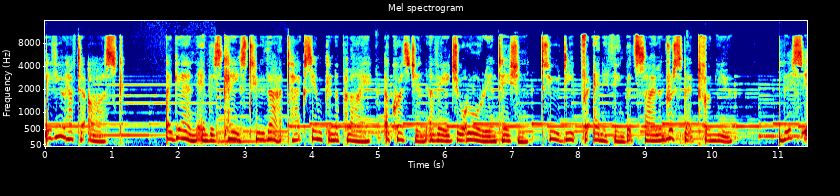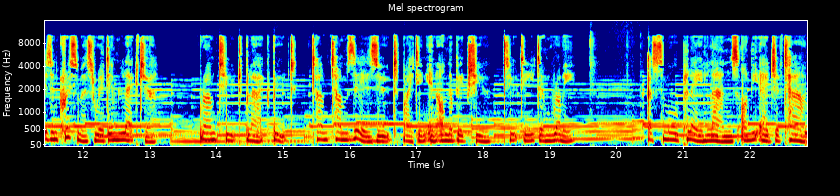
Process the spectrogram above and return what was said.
If you have to ask. Again, in this case, to that axiom can apply a question of age or orientation, too deep for anything but silent respect from you. This is in Christmas Rhythm Lecture. Rum toot black boot, tum tum zizoot biting in on the big shoe, toot eat and rummy. A small plane lands on the edge of town.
